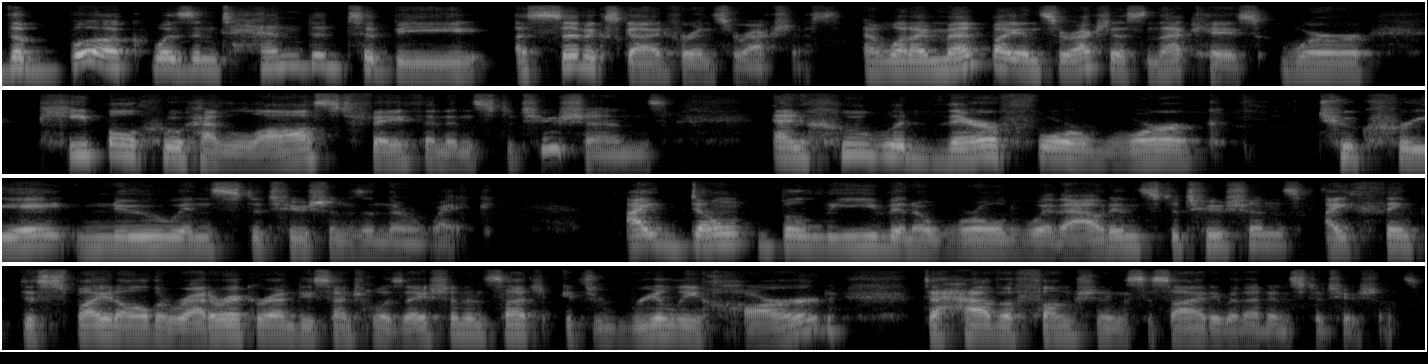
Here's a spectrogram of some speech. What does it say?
The book was intended to be a civics guide for insurrectionists. And what I meant by insurrectionists in that case were people who had lost faith in institutions and who would therefore work to create new institutions in their wake. I don't believe in a world without institutions. I think, despite all the rhetoric around decentralization and such, it's really hard to have a functioning society without institutions.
